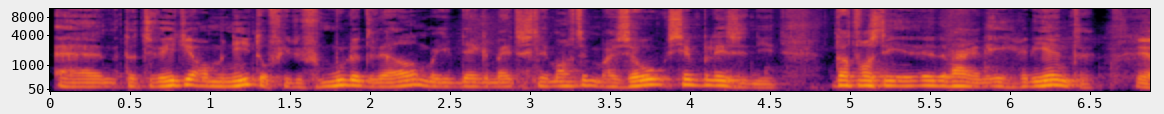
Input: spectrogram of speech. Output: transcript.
En dat weet je allemaal niet, of jullie vermoeden het wel, maar jullie denken mij te slim af te. Maar zo simpel is het niet. Dat was de, dat waren de ingrediënten. Ja.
